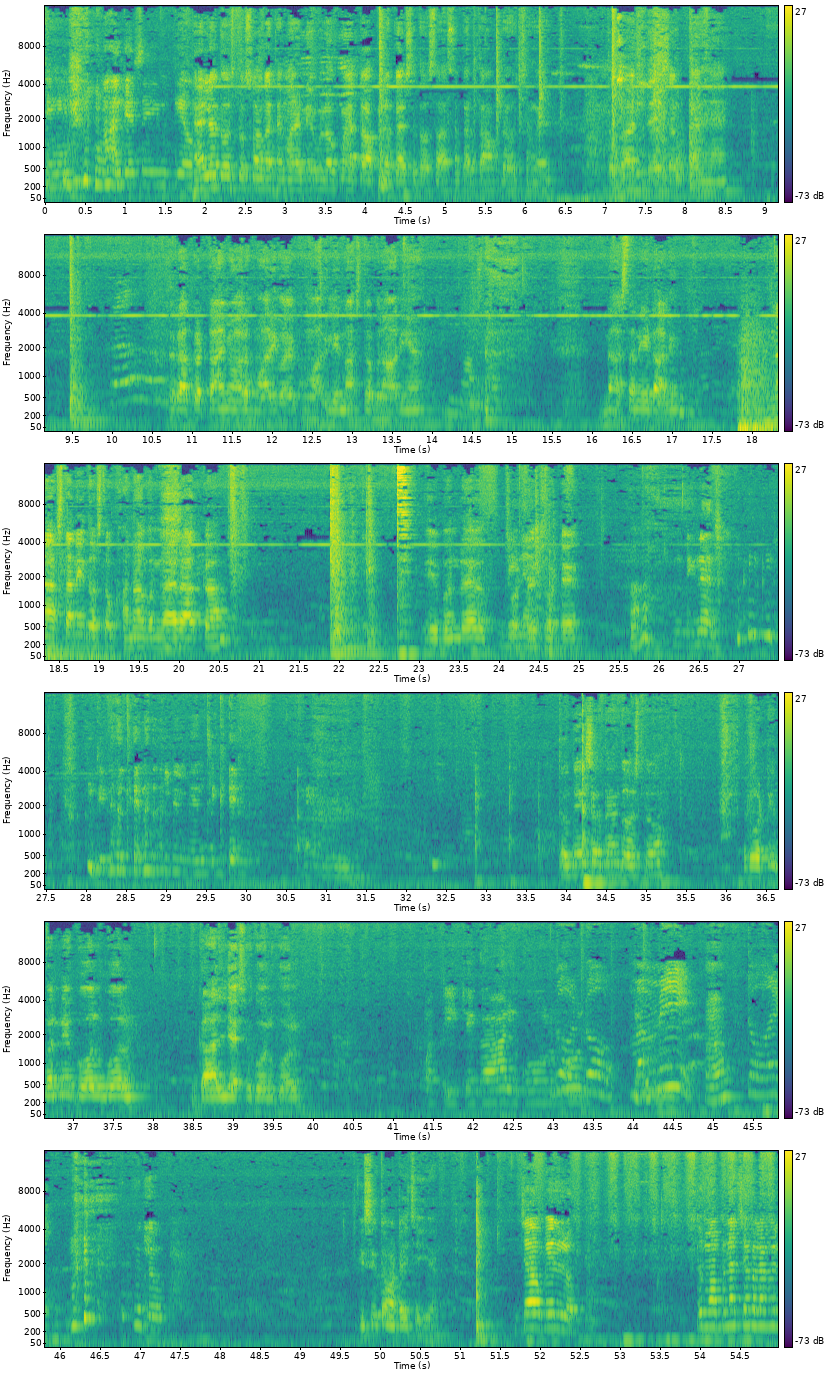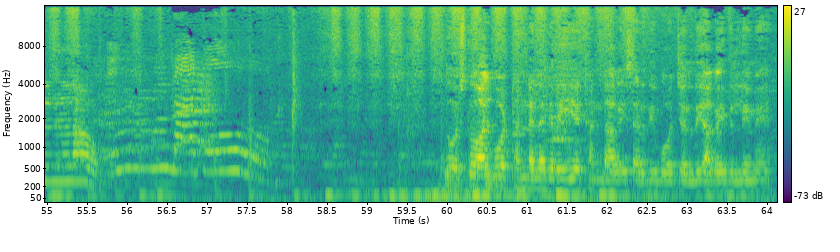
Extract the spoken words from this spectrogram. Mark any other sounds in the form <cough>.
करते हैं। <laughs> आगे से इनके हेलो दोस्तों स्वागत है हमारे न्यू ब्लॉग में। तो आप लोग कैसे दोस्तों आशा करता हूँ आप लोग होंगे। तो आज देख सकते हैं। रात का टाइम है और हमारी वाइफ हमारे लिए नाश्ता बना रही हैं। <laughs> नाश्ता? नहीं डाली। नाश्ता नहीं दोस्तों खाना बन रहा है रात का। ये बन रहा है छोटे छोटे हाँ? <laughs> डिनर डिनर देना तो देख सकते हैं दोस्तों रोटी बनने गोल गोल गाल जैसे गोल गोल। पति के गाल गोल गोल। मम्मी। हाँ? हेलो इसे तो आटा ही चाहिए। जाओ बेल लो। तुम अपना चकला बेल लाओ। दोस्तों आज बहुत ठंड लग रही है ठंड आ गई सर्दी बहुत जल्दी आ गई दिल्ली में।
